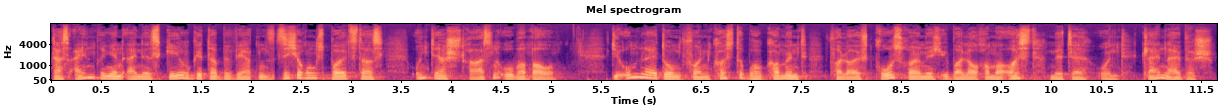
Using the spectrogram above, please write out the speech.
das Einbringen eines geogitterbewährten Sicherungspolsters und der Straßenoberbau. Die Umleitung von Kostebau kommend verläuft großräumig über Lauchhammer Ost, Mitte und Kleinleipisch.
